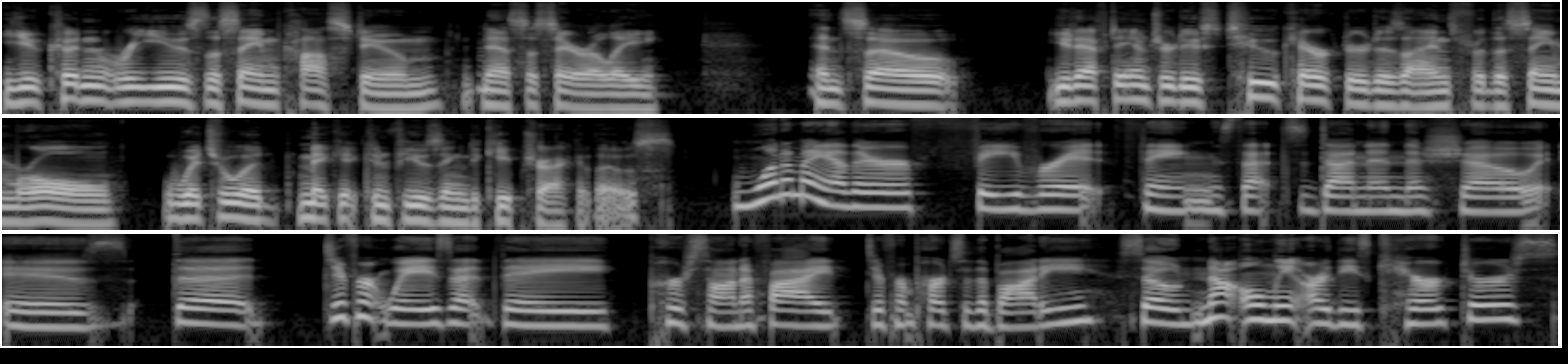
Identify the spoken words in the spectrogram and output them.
you couldn't reuse the same costume necessarily. And so you'd have to introduce two character designs for the same role, which would make it confusing to keep track of those. One of my other favorite things that's done in this show is the different ways that they personify different parts of the body. So not only are these characters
